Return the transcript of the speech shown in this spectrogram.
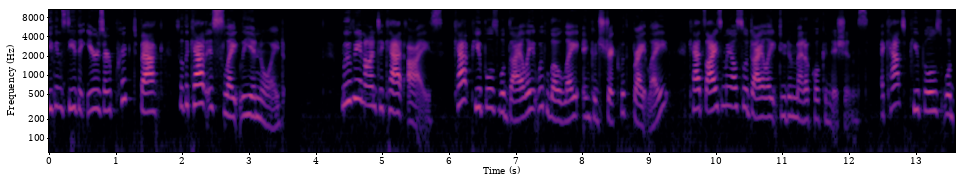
you can see the ears are pricked back, so the cat is slightly annoyed. Moving on to cat eyes. Cat pupils will dilate with low light and constrict with bright light. Cat's eyes may also dilate due to medical conditions. A cat's pupils will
